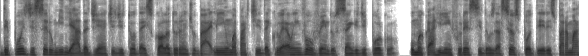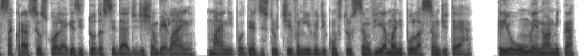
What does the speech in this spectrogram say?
Depois de ser humilhada diante de toda a escola durante o baile em uma partida cruel envolvendo sangue de porco, uma carrinha enfurecida usa seus poderes para massacrar seus colegas e toda a cidade de Chamberlain. Mani poder destrutivo nível de construção via manipulação de terra. Criou uma enorme cratera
